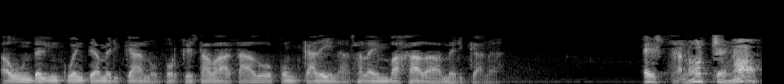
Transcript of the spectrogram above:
a un delincuente americano porque estaba atado con cadenas a la embajada americana. Esta noche no,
